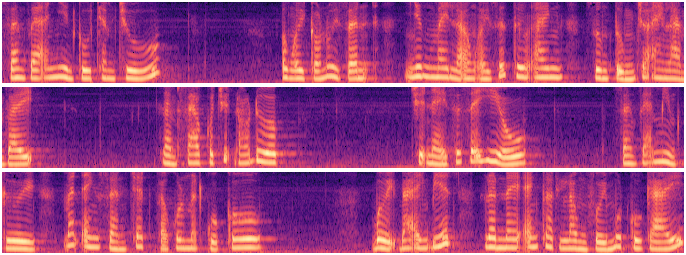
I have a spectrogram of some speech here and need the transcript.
Giang dã nhìn cô chăm chú. Ông ấy có nổi giận, nhưng may là ông ấy rất thương anh, dung túng cho anh làm vậy. Làm sao có chuyện đó được? Chuyện này rất dễ hiểu. Giang dã mỉm cười, mắt anh dán chặt vào khuôn mặt của cô. Bởi ba anh biết, lần này anh thật lòng với một cô gái.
